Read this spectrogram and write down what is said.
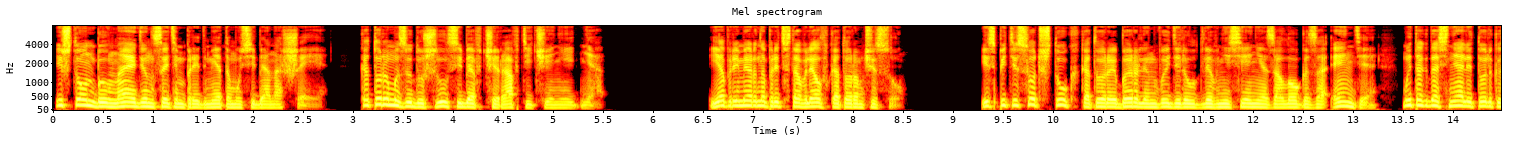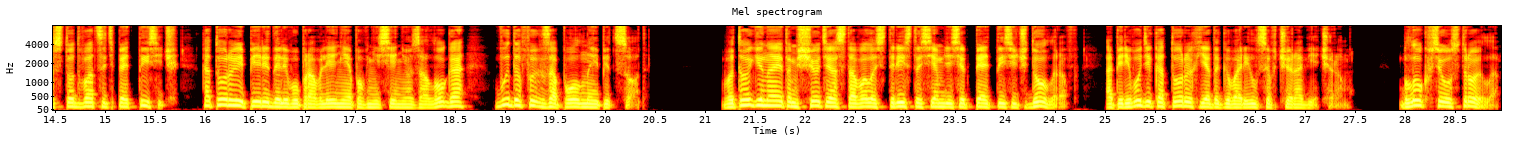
и что он был найден с этим предметом у себя на шее, которым и задушил себя вчера в течение дня. Я примерно представлял, в котором часу. Из 500 штук, которые Берлин выделил для внесения залога за Энди, мы тогда сняли только 125 тысяч, которые передали в управление по внесению залога, выдав их за полные 500. В итоге на этом счете оставалось 375 тысяч долларов, о переводе которых я договорился вчера вечером. Блок все устроило.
